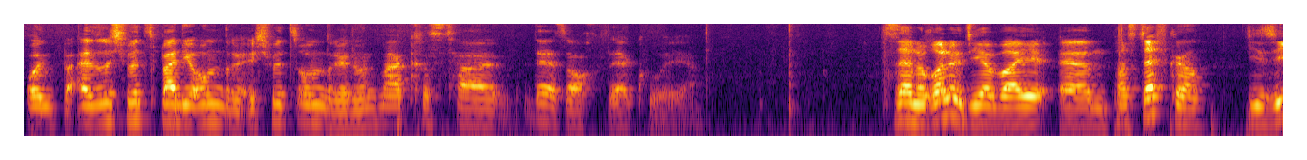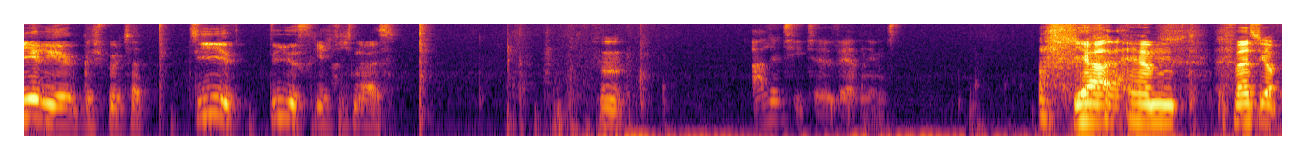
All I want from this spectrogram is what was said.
Und also ich würde es bei dir umdrehen. Ich würde es umdrehen und mag Kristall, der ist auch sehr cool, ja. Seine Rolle, die er bei ähm, Pastewka, die Serie gespielt hat, die, die ist richtig nice. Alle Titel werden im Ja, ähm, ich weiß nicht, ob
